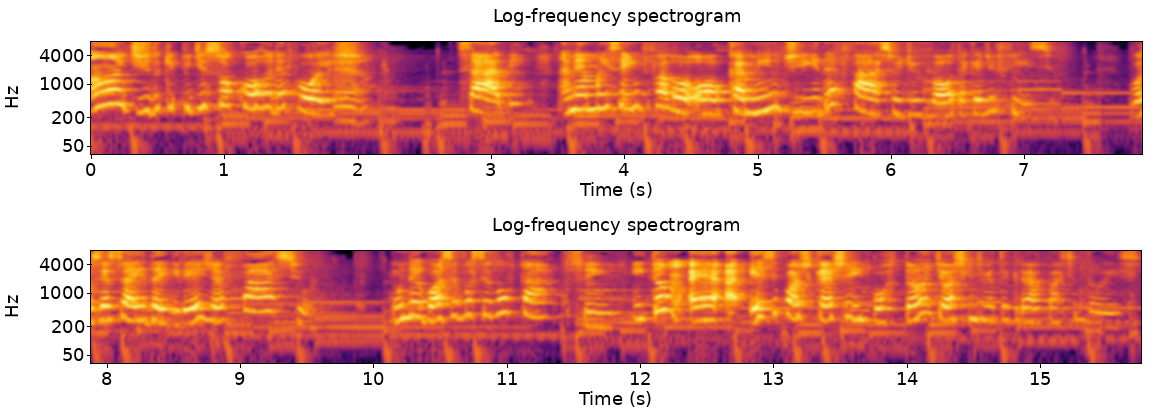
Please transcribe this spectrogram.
antes do que pedir socorro depois. É. Sabe? A minha mãe sempre falou: ó, o caminho de ida é fácil, de volta é que é difícil. Você sair da igreja é fácil. O negócio é você voltar. Sim. Então, é, esse podcast é importante, eu acho que a gente vai ter que gravar a parte 2.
